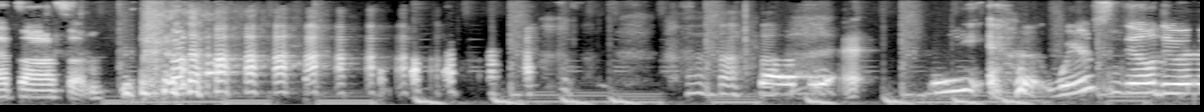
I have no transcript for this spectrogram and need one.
That's awesome. so, we we're still doing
